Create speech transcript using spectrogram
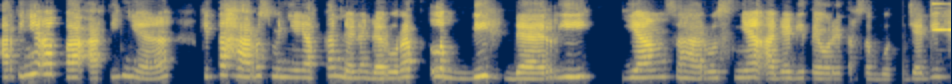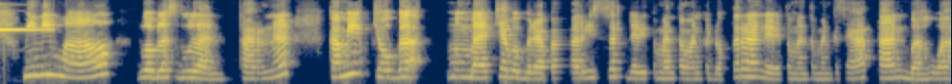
artinya apa? Artinya kita harus menyiapkan dana darurat lebih dari yang seharusnya ada di teori tersebut. Jadi minimal 12 bulan karena kami coba membaca beberapa riset dari teman-teman kedokteran, dari teman-teman kesehatan bahwa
